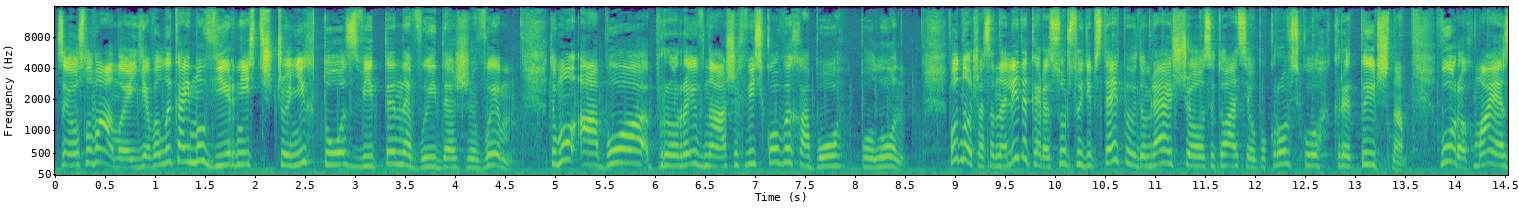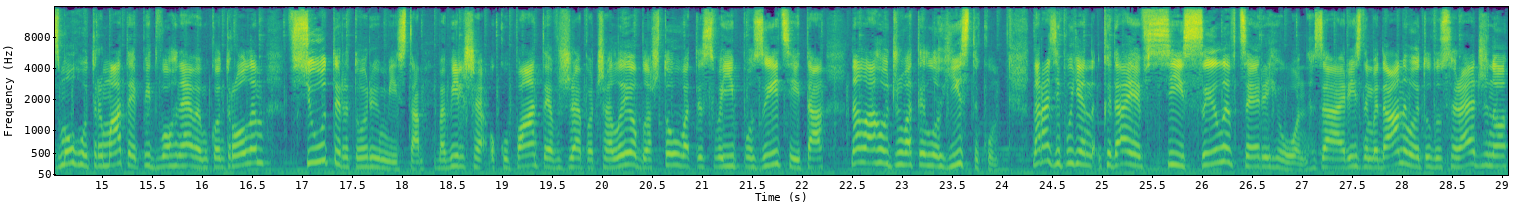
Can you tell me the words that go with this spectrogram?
За його словами, є велика ймовірність, що ніхто звідти не вийде живим. Тому або прорив наших військових, або полон. Водночас аналітики ресурсу Діпстейт повідомляють, що ситуація у Покровську критична. Ворог має змогу тримати під вогневим контролем всю територію міста. Ба більше окупанти вже почали облаштовувати свої позиції та налагоджувати логістику. Наразі Путін кидає всі сили в цей регіон. За різними даними тут зосереджено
